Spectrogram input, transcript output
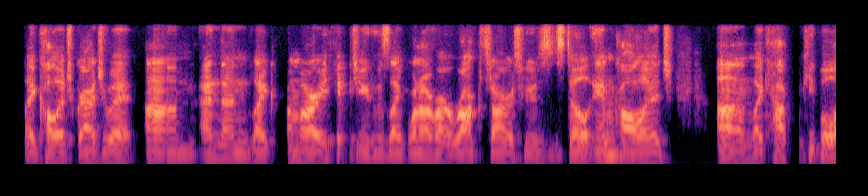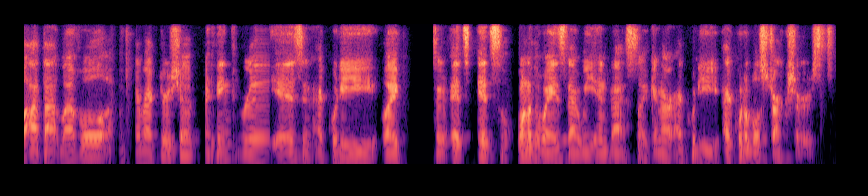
like college graduate, um, and then like Amari Fiji, who's like one of our rock stars, who's still in college. Um, like having people at that level of directorship, I think really is an equity like so it's it's one of the ways that we invest like in our equity equitable structures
